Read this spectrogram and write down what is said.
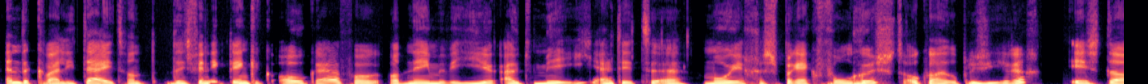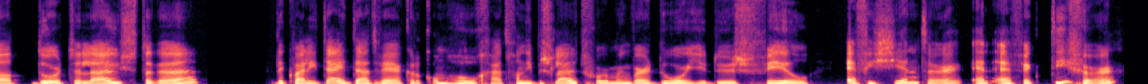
En de kwaliteit, want dit vind ik denk ik ook, hè, voor wat nemen we hieruit mee, uit dit uh, mooie gesprek vol rust, ook wel heel plezierig, is dat door te luisteren de kwaliteit daadwerkelijk omhoog gaat van die besluitvorming, waardoor je dus veel efficiënter en effectiever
